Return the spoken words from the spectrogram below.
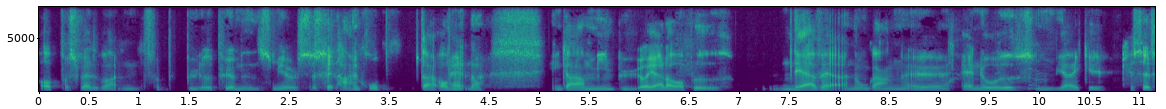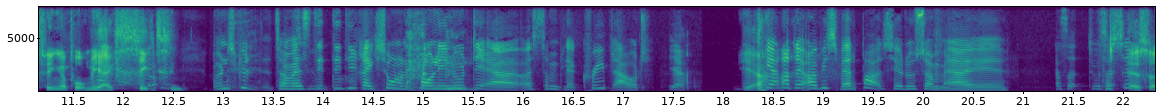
op på Svalbard, den forbydede pyramiden, som jeg jo selv har en gruppe, der omhandler en gammel minby, og jeg har da oplevet nærvær nogle gange øh, af noget, som jeg ikke kan sætte fingre på, men jeg har ikke set sådan Undskyld, Thomas, det, det, de reaktioner, du får lige nu, det er os, som bliver creeped out. Ja. Hvad Ja. sker der deroppe i Svalbard, siger du, som er... Øh, Altså, du er så, Altså,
